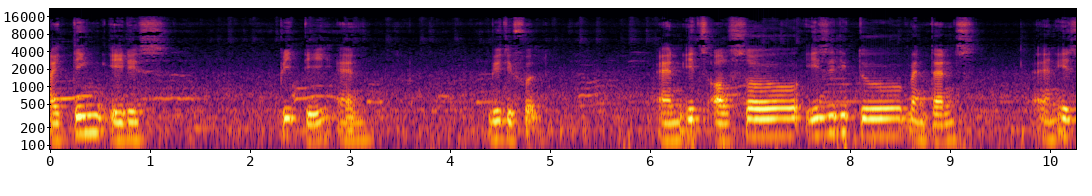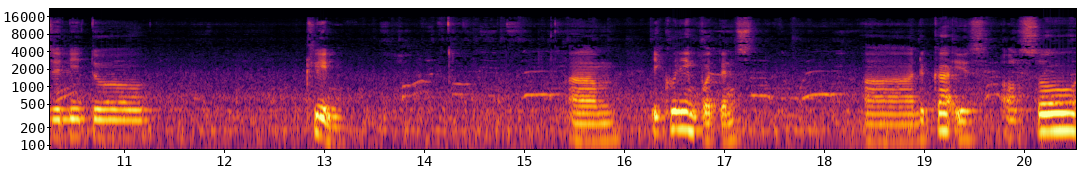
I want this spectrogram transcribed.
I think it is pretty and beautiful. And it's also easily to maintain and easily to clean. Um, equally important uh, the car is also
